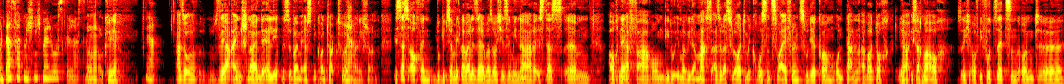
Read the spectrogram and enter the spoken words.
Und das hat mich nicht mehr losgelassen. Ah, Okay. Ja. Also sehr einschneidende Erlebnisse beim ersten Kontakt wahrscheinlich schon. Ist das auch, wenn du gibst ja mittlerweile selber solche Seminare, ist das ähm, auch eine Erfahrung, die du immer wieder machst? Also dass Leute mit großen Zweifeln zu dir kommen und dann aber doch, ja, ich sag mal auch sich auf die Foot setzen und äh,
